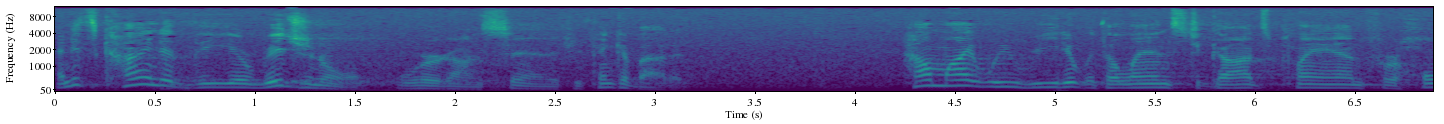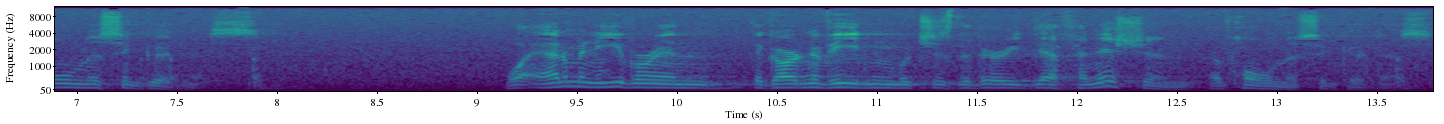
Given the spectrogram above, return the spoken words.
And it's kind of the original word on sin, if you think about it. How might we read it with a lens to God's plan for wholeness and goodness? Well, Adam and Eve are in the Garden of Eden, which is the very definition of wholeness and goodness.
